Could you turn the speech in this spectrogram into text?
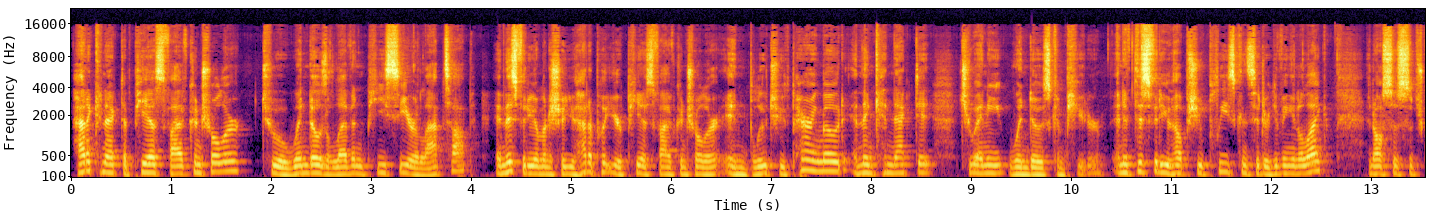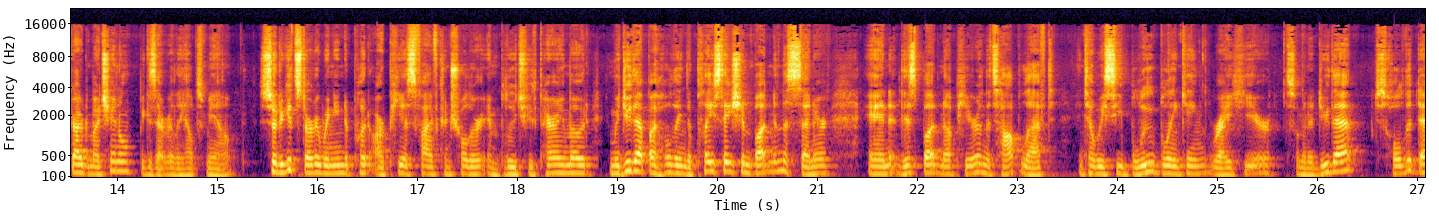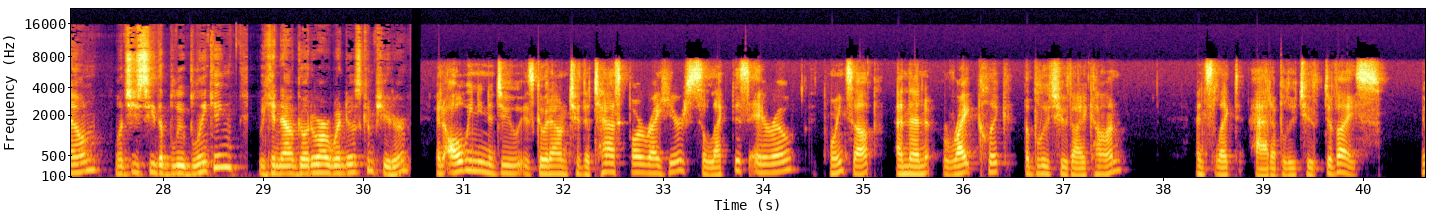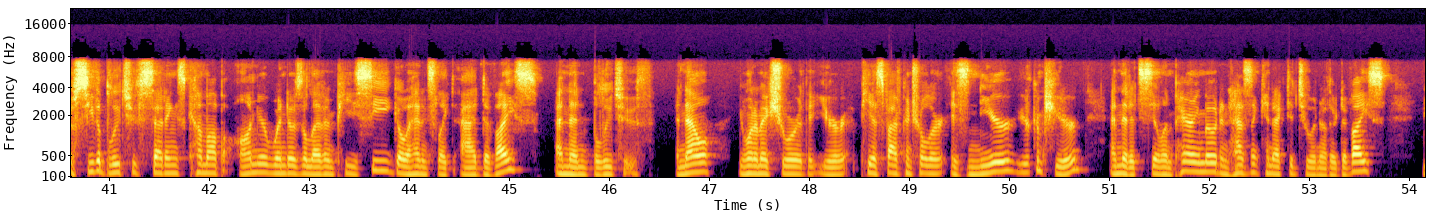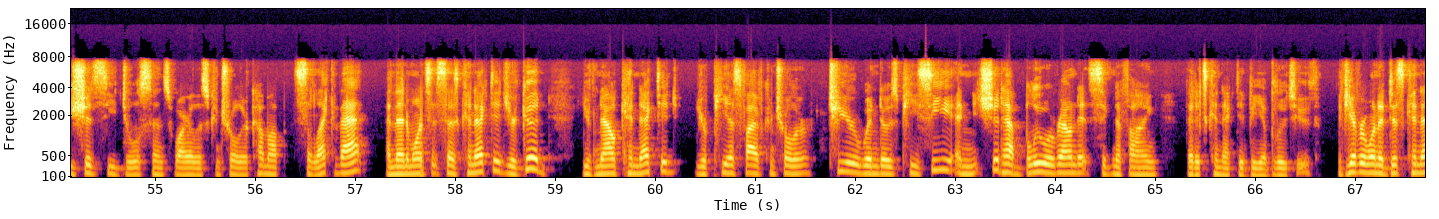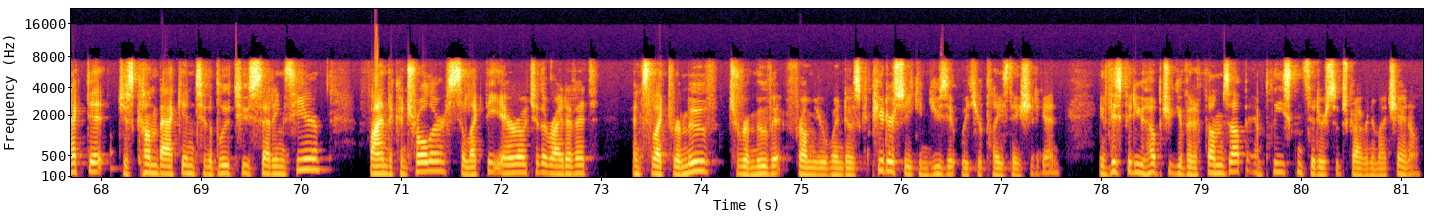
how to connect a PS5 controller to a Windows 11 PC or laptop. In this video, I'm going to show you how to put your PS5 controller in Bluetooth pairing mode and then connect it to any Windows computer. And if this video helps you, please consider giving it a like and also subscribe to my channel because that really helps me out. So to get started, we need to put our PS5 controller in Bluetooth pairing mode. And we do that by holding the PlayStation button in the center and this button up here in the top left until we see blue blinking right here. So I'm going to do that. Just hold it down. Once you see the blue blinking, we can now go to our Windows computer. And all we need to do is go down to the taskbar right here, select this arrow that points up, and then right click the Bluetooth icon and select Add a Bluetooth device. You'll see the Bluetooth settings come up on your Windows 11 PC. Go ahead and select Add Device and then Bluetooth. And now you want to make sure that your PS5 controller is near your computer and that it's still in pairing mode and hasn't connected to another device. You should see DualSense wireless controller come up. Select that. And then once it says connected, you're good. You've now connected your PS5 controller to your Windows PC and it should have blue around it signifying that it's connected via Bluetooth. If you ever want to disconnect it, just come back into the Bluetooth settings here, find the controller, select the arrow to the right of it, and select remove to remove it from your Windows computer so you can use it with your PlayStation again. If this video helped you, give it a thumbs up and please consider subscribing to my channel.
